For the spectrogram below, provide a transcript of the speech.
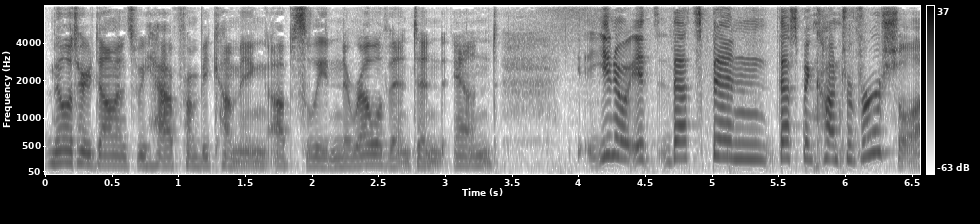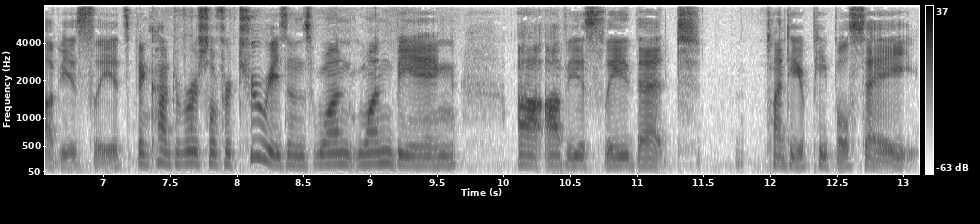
military dominance we have from becoming obsolete and irrelevant and and you know it that's been that's been controversial obviously it's been controversial for two reasons one one being uh, obviously that plenty of people say,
